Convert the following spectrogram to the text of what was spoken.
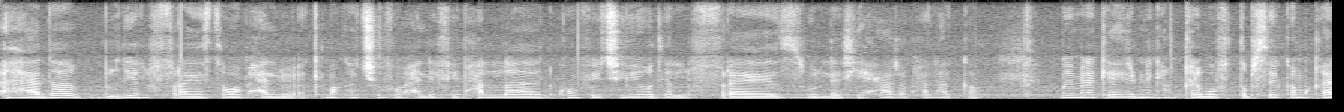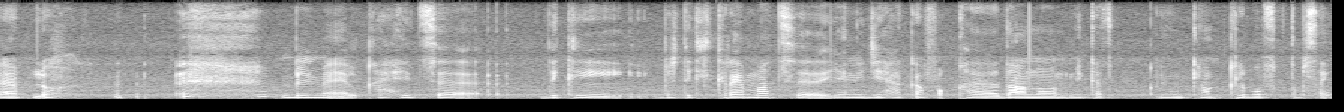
هذا ديال ال fraise هو بحال كما كتشوفوا بحال فيه بحال ال confiture ديال ال fraise ولا شي حاجة بحال هكا. المهم أنا كيعجبني كنقلبو في الطبسي وكنبقى ناكلو. بالمعلقه حيت ديك ال... باش ديك الكريمات يعني يجي هكا فوق دانون ملي كنقلبو في الطبسي.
